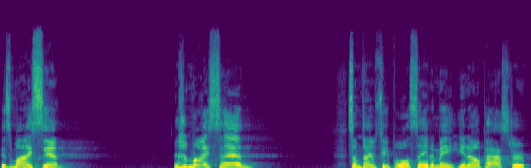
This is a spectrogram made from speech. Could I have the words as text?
is my sin. This is my sin. Sometimes people will say to me, You know, Pastor,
